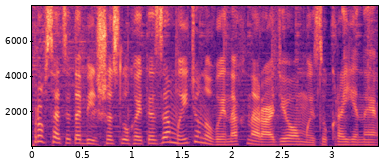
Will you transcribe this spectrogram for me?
Про все це та більше слухайте за мить у новинах на Радіо Ми з України.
